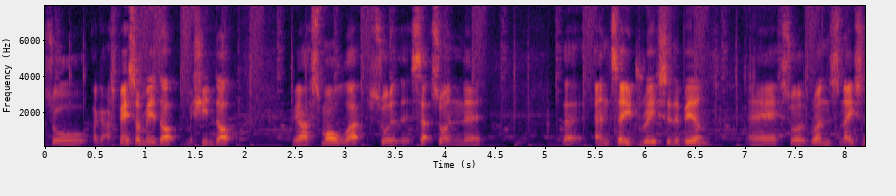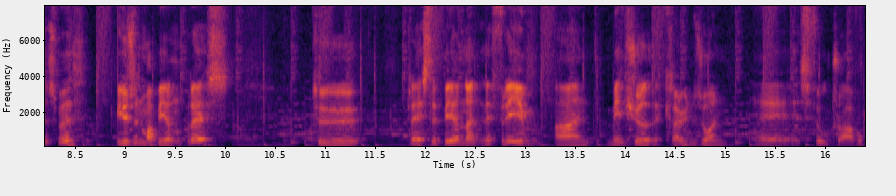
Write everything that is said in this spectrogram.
So I got a spacer made up, machined up, with a small lip so that it sits on the, the inside race of the bearing. Uh, so it runs nice and smooth. Using my bearing press to press the bearing into the frame and make sure that the crown's on uh, its full travel.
